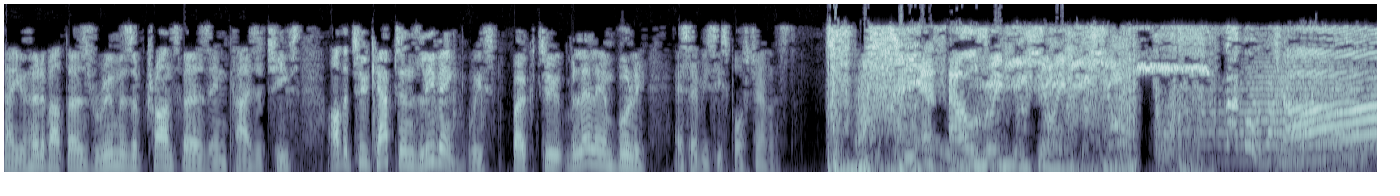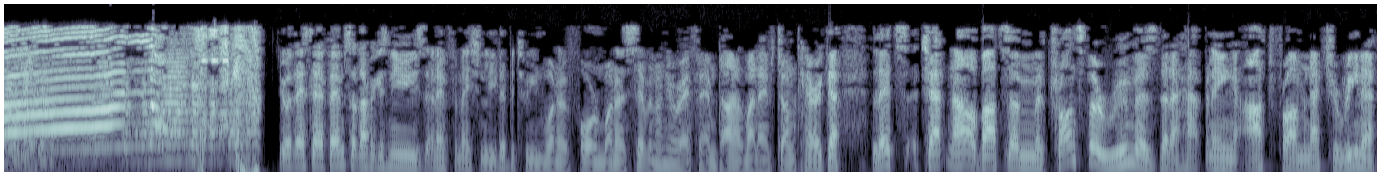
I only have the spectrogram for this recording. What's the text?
Now, you heard about those rumours of transfers in Kaizer Chiefs. Are the two captains leaving? We spoke to Velile Mbuli, SABC sports journalist. PSL Radio Show. You're with SAFM, South Africa's news and information leader between 104 and 107 on your FM dial. My name's John Gericke. Let's chat now about some transfer rumours that are happening out from Naturena.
